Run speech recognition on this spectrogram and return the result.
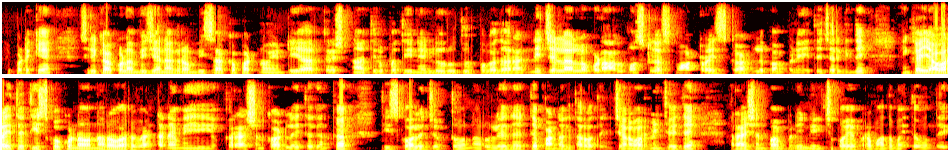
ఇప్పటికే శ్రీకాకుళం విజయనగరం విశాఖపట్నం ఎన్టీఆర్ కృష్ణా తిరుపతి నెల్లూరు తూర్పుగోదావరి అన్ని జిల్లాల్లో కూడా ఆల్మోస్ట్గా స్మార్ట్ రైస్ కార్డులు పంపిణీ అయితే జరిగింది. ఇంకా ఎవరైతే తీసుకోకుండా ఉన్నారో వారు వెంటనే మీ యొక్క రేషన్ కార్డులు అయితే కనుక తీసుకోవాలని చెప్తూ ఉన్నారు. లేదంటే పండగ తర్వాత జనవరి నుంచి అయితే రేషన్ పంపిణీ నిలిచిపోయే ప్రమాదం అయితే ఉంది.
